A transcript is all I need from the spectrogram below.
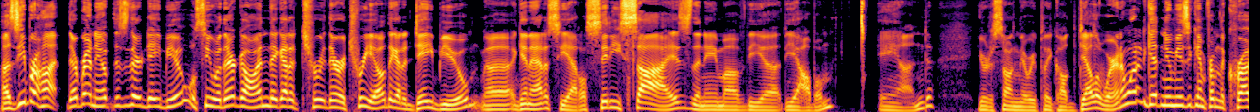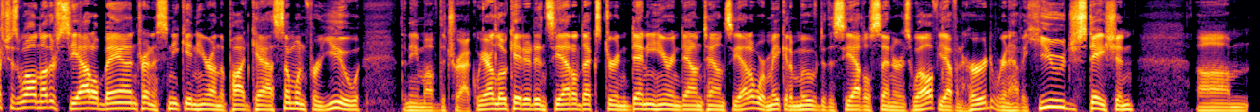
Uh, Zebra Hunt, they're brand new. This is their debut. We'll see where they're going. They got a they're a trio. They got a debut uh, again out of Seattle. City Size, the name of the uh, the album, and you heard a song there we played called Delaware. And I wanted to get new music in from The Crush as well, another Seattle band trying to sneak in here on the podcast. Someone for You, the name of the track. We are located in Seattle, Dexter and Denny here in downtown Seattle. We're making a move to the Seattle Center as well. If you haven't heard, we're going to have a huge station. Um,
